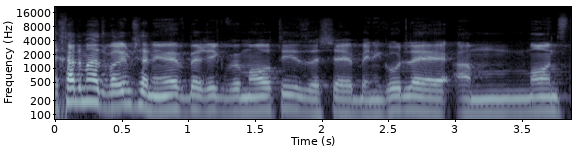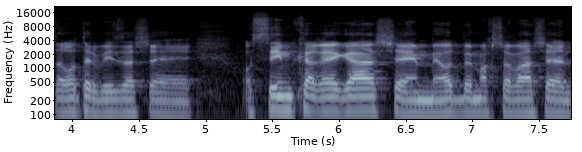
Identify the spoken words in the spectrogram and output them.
אחד מהדברים שאני אוהב בריק ומורטי זה שבניגוד להמון סדרות טלוויזיה שעושים כרגע, שהם מאוד במחשבה של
